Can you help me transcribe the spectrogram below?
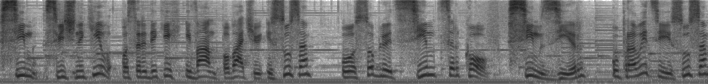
Сім свічників, посеред яких Іван побачив Ісуса, уособлюють сім церков. Сім зір у правиці Ісуса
